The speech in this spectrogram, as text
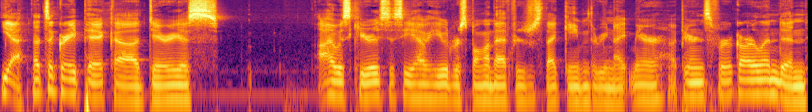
Yeah, that's a great pick. Uh, Darius, I was curious to see how he would respond after just that game three nightmare appearance for Garland. And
